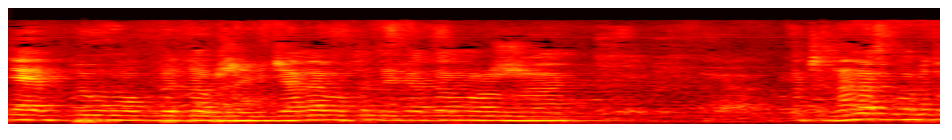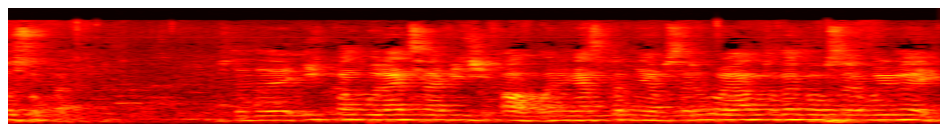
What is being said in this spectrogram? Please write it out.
nie byłoby dobrze widziane, bo wtedy wiadomo, że znaczy dla nas byłoby to super. Wtedy ich konkurencja widzi, o, oni nas pewnie obserwują, to my poobserwujmy ich.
